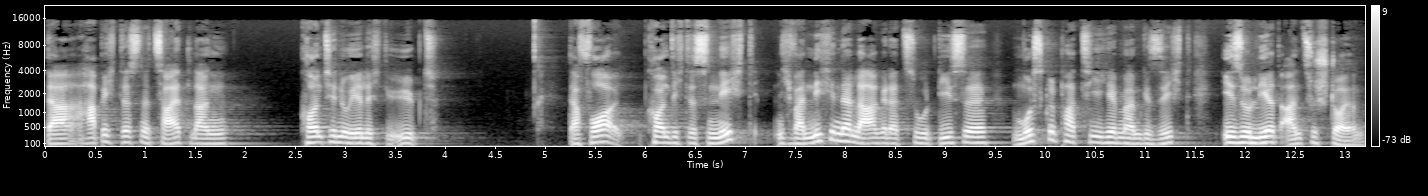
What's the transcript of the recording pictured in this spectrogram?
da habe ich das eine Zeit lang kontinuierlich geübt. Davor konnte ich das nicht. Ich war nicht in der Lage dazu, diese Muskelpartie hier in meinem Gesicht isoliert anzusteuern.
